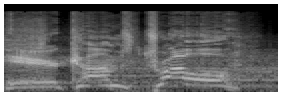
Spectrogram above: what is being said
Here comes trouble!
